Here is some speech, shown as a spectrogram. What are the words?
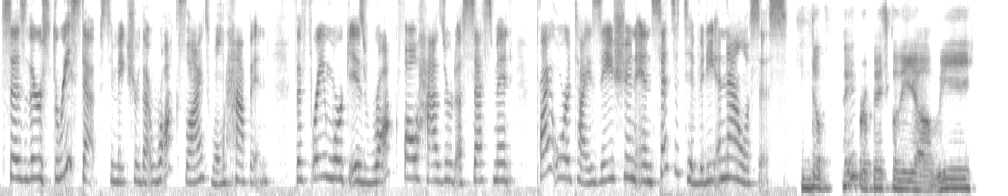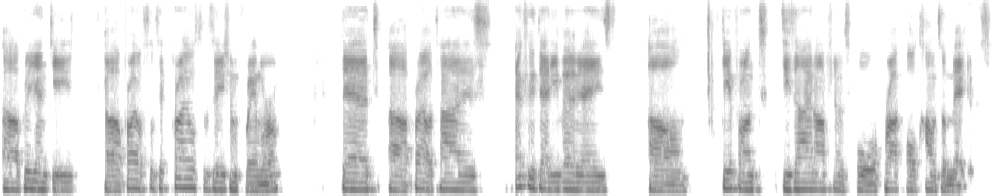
says there's three steps to make sure that rock slides won't happen. The framework is rockfall hazard assessment, prioritization, and sensitivity analysis. The paper basically uh, we uh, presented uh, prioritization framework that uh, prioritize actually that evaluates um, different design options for rock rockfall countermeasures.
